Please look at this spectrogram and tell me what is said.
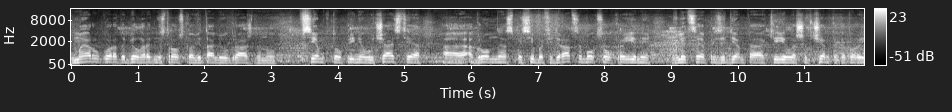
мэру города Белгород-Днестровского Виталию Граждану, всем, кто принял участие. Э, Огромное спасибо Федерации бокса Украины в лице президента Кирилла Шевченко, который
